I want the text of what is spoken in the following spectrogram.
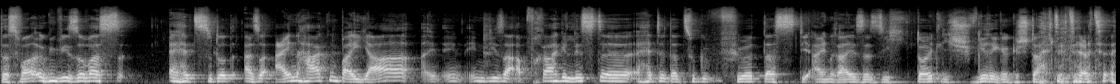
das war irgendwie sowas. Hättest du dort, also ein Haken bei Ja in, in dieser Abfrageliste hätte dazu geführt, dass die Einreise sich deutlich schwieriger gestaltet hätte.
